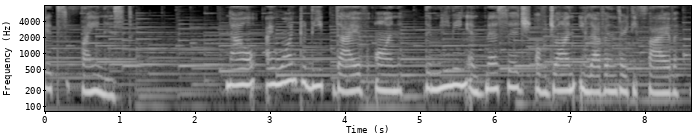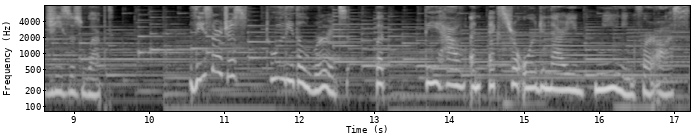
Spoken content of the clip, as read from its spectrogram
its finest. Now, I want to deep dive on the meaning and message of John 11:35 Jesus wept. These are just two little words, but they have an extraordinary meaning for us.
